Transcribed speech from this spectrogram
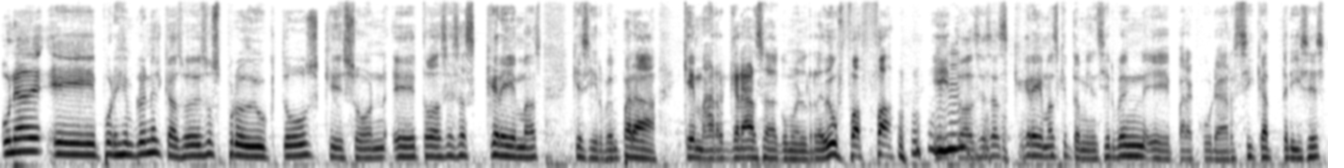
Una, de, eh, por ejemplo, en el caso de esos productos que son eh, todas esas cremas que sirven para quemar grasa, como el Redufafa, y todas esas cremas que también sirven eh, para curar cicatrices.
